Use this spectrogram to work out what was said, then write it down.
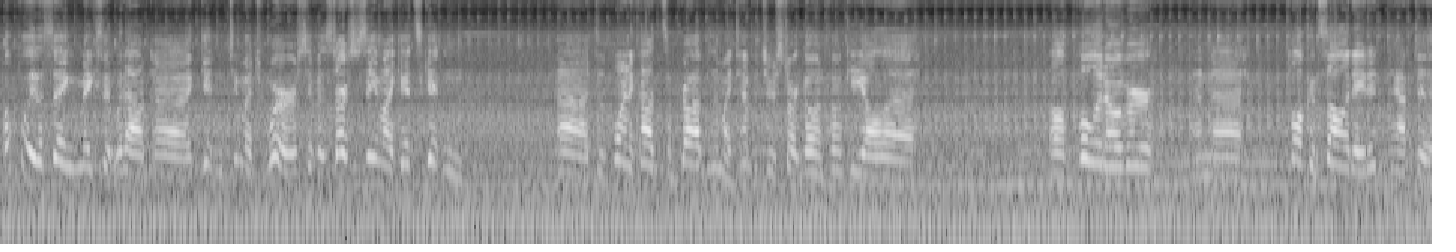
hopefully this thing makes it without uh, getting too much worse. If it starts to seem like it's getting uh, to the point of causing some problems and my temperatures start going funky, I'll uh, I'll pull it over and uh, call consolidated and have to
